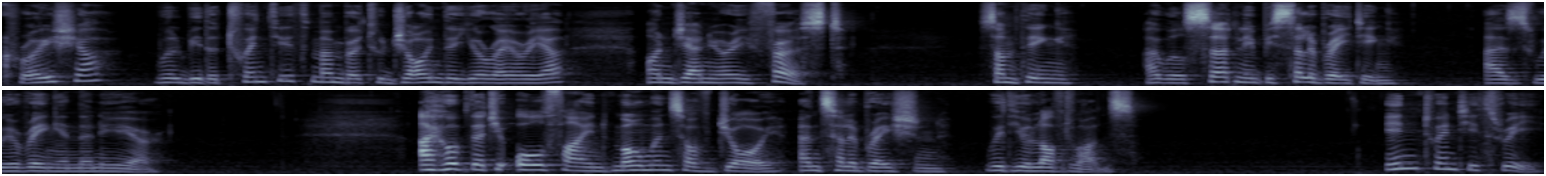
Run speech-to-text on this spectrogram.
Croatia will be the 20th member to join the euro area on January 1st, something I will certainly be celebrating as we ring in the new year. I hope that you all find moments of joy and celebration with your loved ones. In 23,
